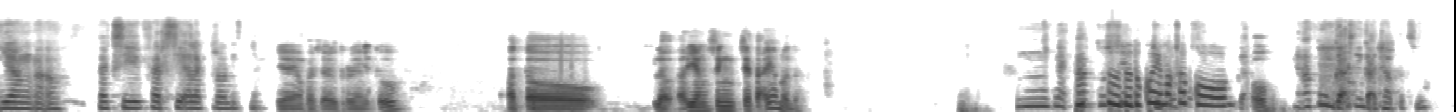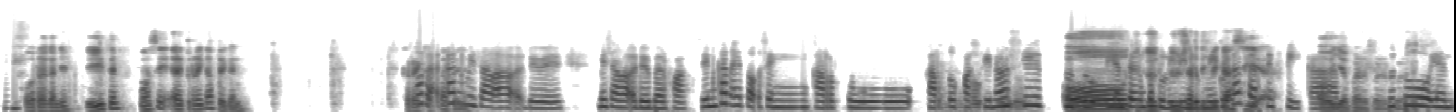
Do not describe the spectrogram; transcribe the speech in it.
Yang uh, versi versi elektroniknya. Ya yang versi elektronik itu atau Loh, yang sing cetak ya tuh? Hmm, nek aku Tuh, sih tuh, tuh, di maksudku. Oh, Nek aku enggak sih enggak dapet sih. ora kan ya? Iya kan, maksudnya elektronik apa kan? Ora kan ya? misal dewe misal ada vaksin kan itu sing kartu kartu Oh, vaksinasi Oh, duduk yang sing peduli lindungi itu kan ya? sertifikat. Oh iya benar benar. Itu yang.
